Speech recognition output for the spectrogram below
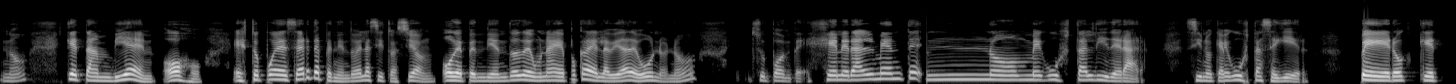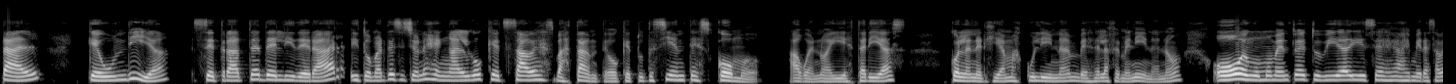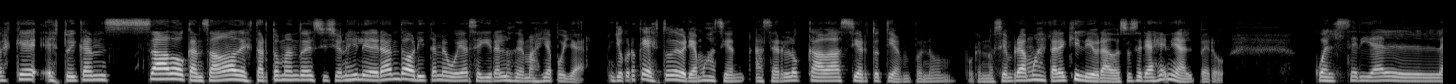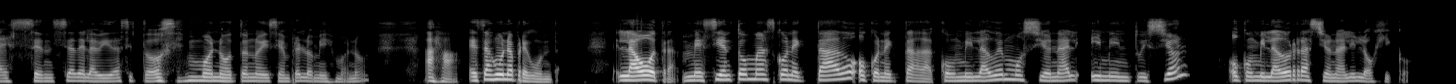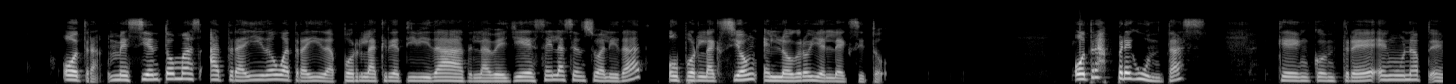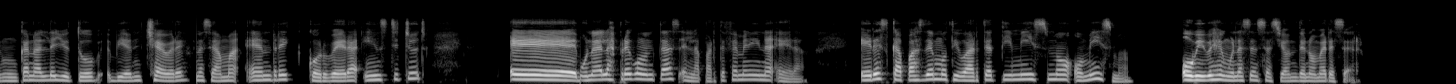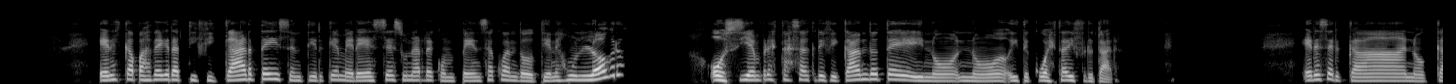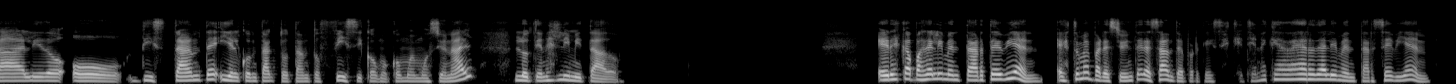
¿No? Que también, ojo, esto puede ser dependiendo de la situación o dependiendo de una época de la vida de uno, ¿no? Suponte, generalmente no me gusta liderar, sino que me gusta seguir. Pero, ¿qué tal que un día se trate de liderar y tomar decisiones en algo que sabes bastante o que tú te sientes cómodo? Ah, bueno, ahí estarías con la energía masculina en vez de la femenina, ¿no? O en un momento de tu vida dices, ay, mira, ¿sabes qué? Estoy cansado o cansada de estar tomando decisiones y liderando, ahorita me voy a seguir a los demás y apoyar. Yo creo que esto deberíamos hacer, hacerlo cada cierto tiempo, ¿no? Porque no siempre vamos a estar equilibrados, eso sería genial, pero ¿cuál sería la esencia de la vida si todo es monótono y siempre lo mismo, ¿no? Ajá, esa es una pregunta. La otra, me siento más conectado o conectada con mi lado emocional y mi intuición o con mi lado racional y lógico. Otra, me siento más atraído o atraída por la creatividad, la belleza y la sensualidad o por la acción, el logro y el éxito. Otras preguntas que encontré en, un canal de YouTube bien chévere, se llama Enric Corbera Institute. Eh, una de las preguntas en la parte femenina era, ¿eres capaz de motivarte a ti mismo o misma? ¿O vives en una sensación de no merecer? ¿Eres capaz de gratificarte y sentir que mereces una recompensa cuando tienes un logro? ¿O siempre estás sacrificándote y no, no, y te cuesta disfrutar? ¿Eres cercano, cálido o distante y el contacto tanto físico como, emocional lo tienes limitado? ¿Eres capaz de alimentarte bien? Esto me pareció interesante porque dices, ¿qué tiene que ver de alimentarse bien?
